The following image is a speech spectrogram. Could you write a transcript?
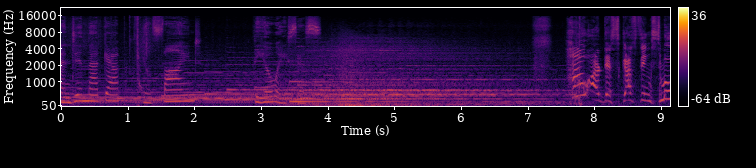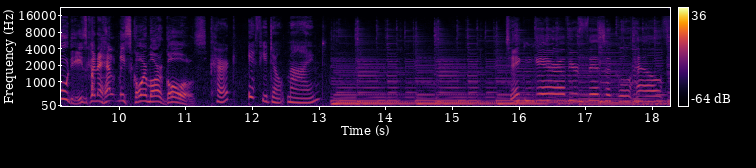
And in that gap, you'll find the oasis. How are disgusting smoothies gonna help me score more goals? Kirk, if you don't mind. Taking care of your physical health,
